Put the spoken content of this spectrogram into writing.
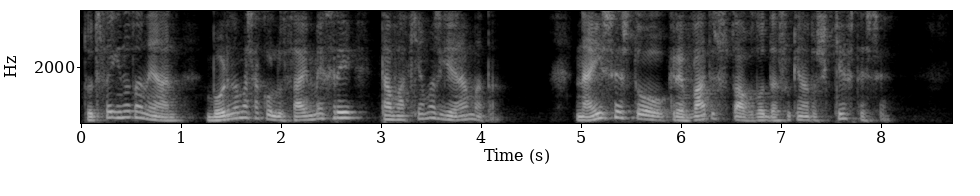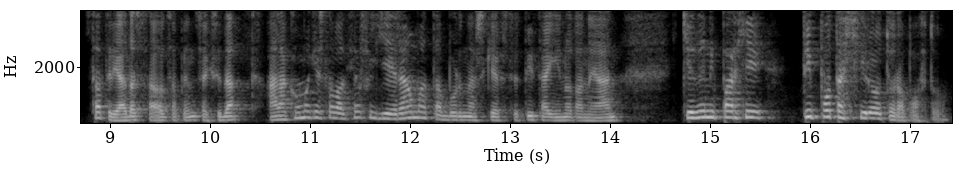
το τι θα γινόταν εάν μπορεί να μας ακολουθάει μέχρι τα βαθιά μας γεράματα. Να είσαι στο κρεβάτι σου στα 80 σου και να το σκέφτεσαι στα 30, στα 40, στα 50, στα 60, αλλά ακόμα και στα βαθιά σου γεράματα μπορεί να σκέφτεσαι τι θα γινόταν εάν και δεν υπάρχει τίποτα χειρότερο από αυτό.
